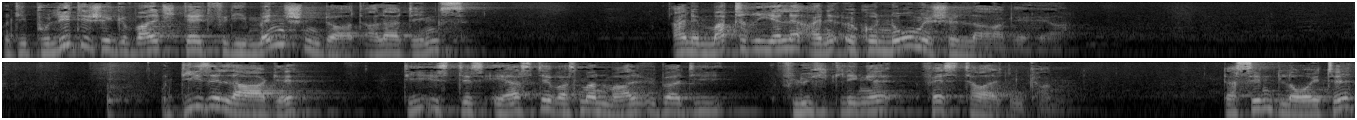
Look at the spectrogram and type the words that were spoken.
Und die politische Gewalt stellt für die Menschen dort allerdings eine materielle, eine ökonomische Lage her. Und diese Lage die ist das Erste, was man mal über die Flüchtlinge festhalten kann. Das sind Leute,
